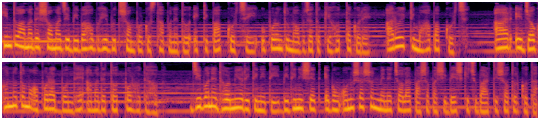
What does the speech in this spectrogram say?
কিন্তু আমাদের সমাজে বিবাহ বহির্ভূত সম্পর্ক স্থাপনে তো একটি পাপ করছেই, উপরন্তু নবজাতককে হত্যা করে আরও একটি মহাপাপ করছে। আর এ জঘন্যতম অপরাধ বন্ধে আমাদের তৎপর হতে হবে। জীবনে ধর্মীয় রীতিনীতি, বিধিনিষেধ এবং অনুশাসন মেনে চলার পাশাপাশি বেশ কিছু বাড়তি সতর্কতা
